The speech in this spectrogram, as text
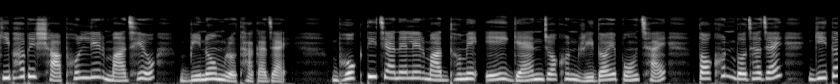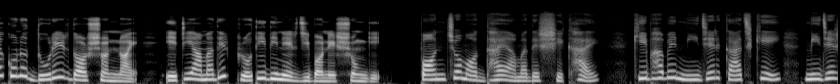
কীভাবে সাফল্যের মাঝেও বিনম্র থাকা যায়। ভক্তি চ্যানেলের মাধ্যমে এই জ্ঞান যখন হৃদয়ে পৌঁছায়, তখন বোঝা যায় গীতা কোনো দূরের দর্শন নয়, এটি আমাদের প্রতিদিনের জীবনের সঙ্গী। পঞ্চম অধ্যায় আমাদের শেখায় কীভাবে নিজের কাজকেই নিজের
